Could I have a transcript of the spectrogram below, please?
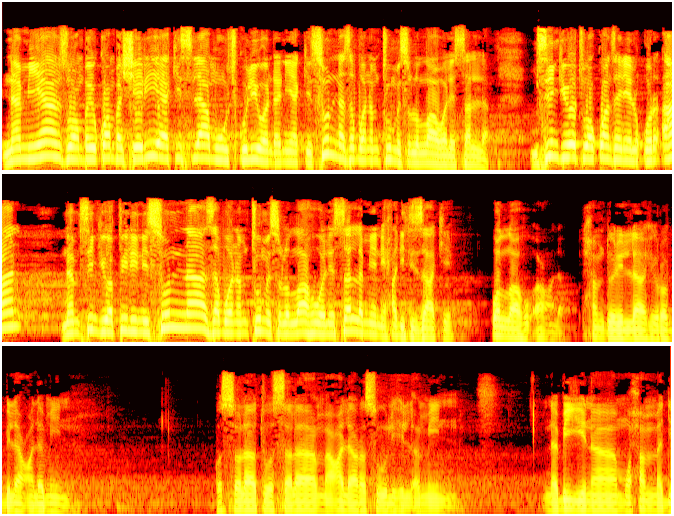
na mianzo ambayo kwamba sheria ya Kiislamu huchukuliwa ndani yake sunna za bwana mtume sallallahu alaihi wasallam. Msingi wetu wa kwanza ni alquran na msingi wa pili ni sunna za bwana mtume sallallahu alaihi wasallam yani hadithi zake wallahu a'lam alhamdulillahi rabbil alamin wassalatu wassalam ala rasulihi alamin نبينا محمد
